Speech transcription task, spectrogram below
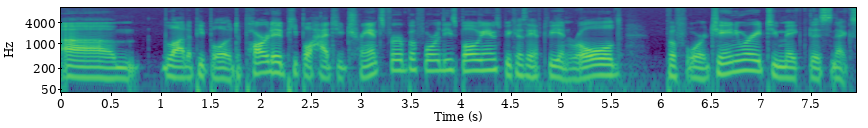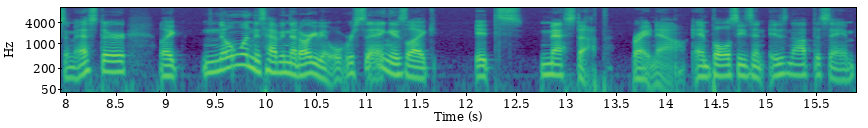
um, a lot of people departed people had to transfer before these bowl games because they have to be enrolled before January to make this next semester. Like no one is having that argument. What we're saying is like it's messed up right now and bowl season is not the same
